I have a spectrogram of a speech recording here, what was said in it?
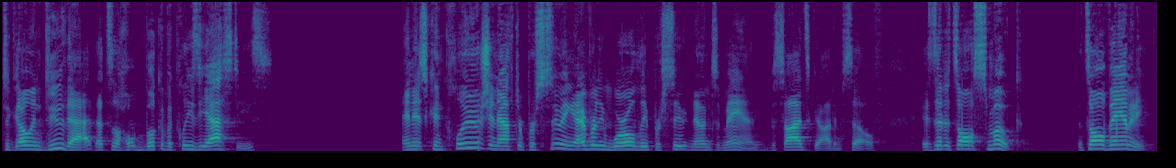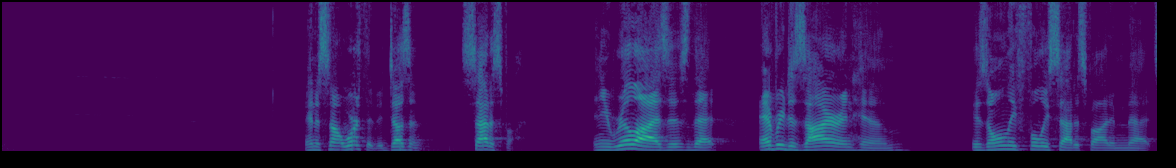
to go and do that. That's the whole book of Ecclesiastes. And his conclusion, after pursuing every worldly pursuit known to man, besides God himself, is that it's all smoke, it's all vanity. And it's not worth it, it doesn't satisfy. And he realizes that every desire in him is only fully satisfied and met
